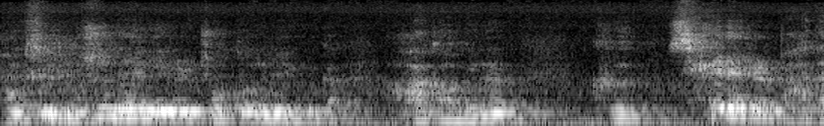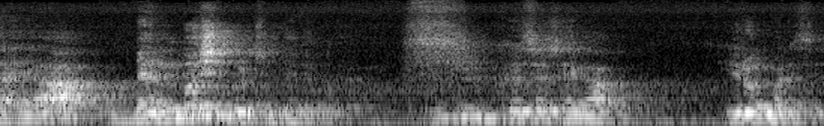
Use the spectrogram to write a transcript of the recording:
거기서 무슨 행위를 조건으로 여깁니까? 아 거기는 그 세례를 받아야 멤버십을 준다는 거예요. 그래서 제가 이런 말했어요.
